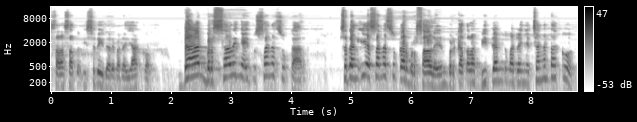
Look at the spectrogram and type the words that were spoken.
salah satu istri daripada Yakob. Dan bersalinnya itu sangat sukar. Sedang ia sangat sukar bersalin, berkatalah bidan kepadanya, jangan takut.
